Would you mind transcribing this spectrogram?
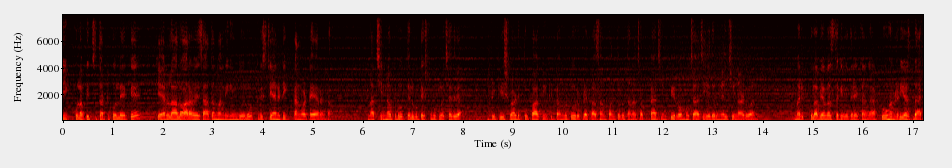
ఈ కులపిచ్చి తట్టుకోలేకే కేరళలో అరవై శాతం మంది హిందువులు క్రిస్టియానిటీకి కన్వర్ట్ అయ్యారంట. నా చిన్నప్పుడు తెలుగు టెక్స్ట్ బుక్లో చదివా. బ్రిటిష్ వాడి తుపాకీకి టంగుటూరు ప్రకాశం పంతులు తన చొక్కా చింపి రొమ్ము చాచి ఎదురు నిల్చున్నాడు అని. మరి కుల వ్యవస్థకి వ్యతిరేకంగా టూ హండ్రెడ్ ఇయర్స్ బ్యాక్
